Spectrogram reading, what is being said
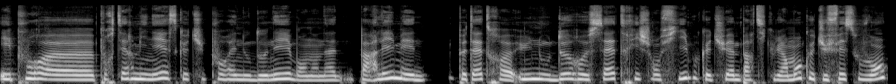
Et pour, euh, pour terminer, est-ce que tu pourrais nous donner, bon, on en a parlé, mais peut-être euh, une ou deux recettes riches en fibres que tu aimes particulièrement, que tu fais souvent.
